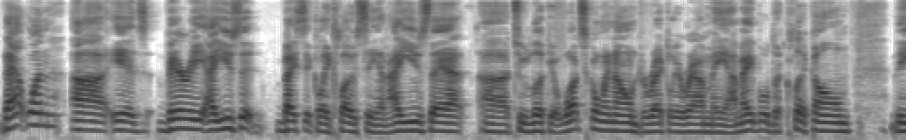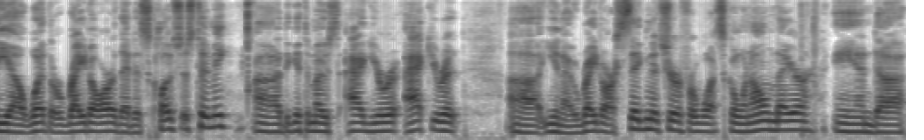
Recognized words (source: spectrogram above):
That one uh, is very, I use it basically close in. I use that uh, to look at what's going on directly around me. I'm able to click on the uh, weather radar that is closest to me uh, to get the most accurate, accurate uh, you know, radar signature for what's going on there. And, uh,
